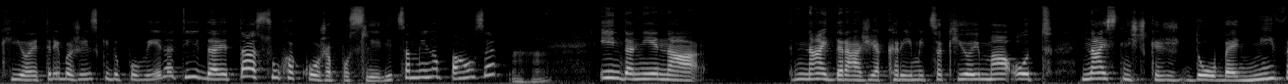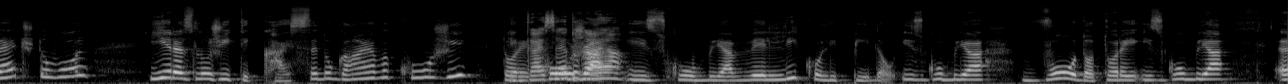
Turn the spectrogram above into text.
ki jo je treba ženski dopovedati, da je ta suha koža posledica menopauze Aha. in da njena najdražja kremica, ki jo ima od najstniške dobe, ni več dovolj, ji razložiti, kaj se dogaja v koži. Torej, kaj se dogaja? izgublja veliko lipidov, izgublja vodo, torej izgublja, eh,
